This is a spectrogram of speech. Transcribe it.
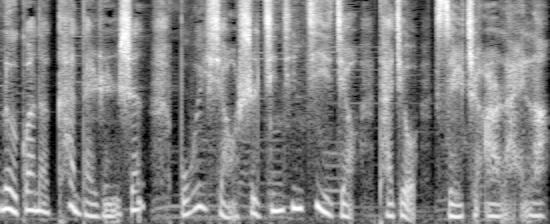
乐观的看待人生，不为小事斤斤计较，它就随之而来了。”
